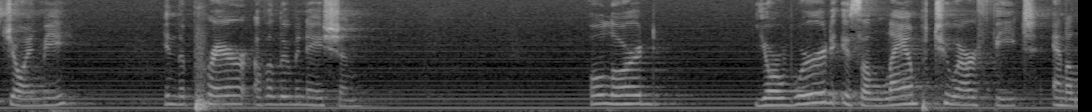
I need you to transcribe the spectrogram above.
join me in the prayer of illumination? O Lord, your word is a lamp to our feet and a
